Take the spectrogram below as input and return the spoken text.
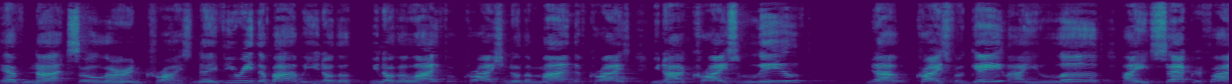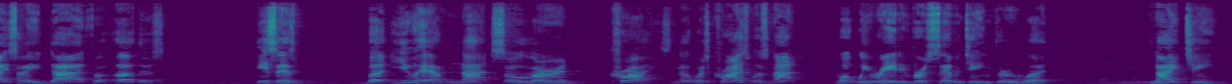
have not so learned Christ. Now, if you read the Bible, you know the, you know the life of Christ, you know the mind of Christ, you know how Christ lived, you know how Christ forgave, how he loved, how he sacrificed, how he died for others. He says, but you have not so learned Christ. In other words, Christ was not what we read in verse 17 through what? 19.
